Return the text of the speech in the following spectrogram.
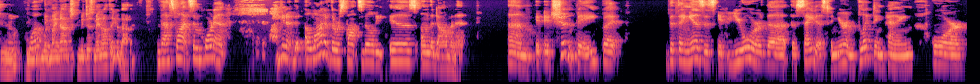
You know, Well- we might not. We just may not think about it. That's why it's important. You know, the, a lot of the responsibility is on the dominant. Um, it, it shouldn't be, but the thing is, is if you're the the sadist and you're inflicting pain, or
